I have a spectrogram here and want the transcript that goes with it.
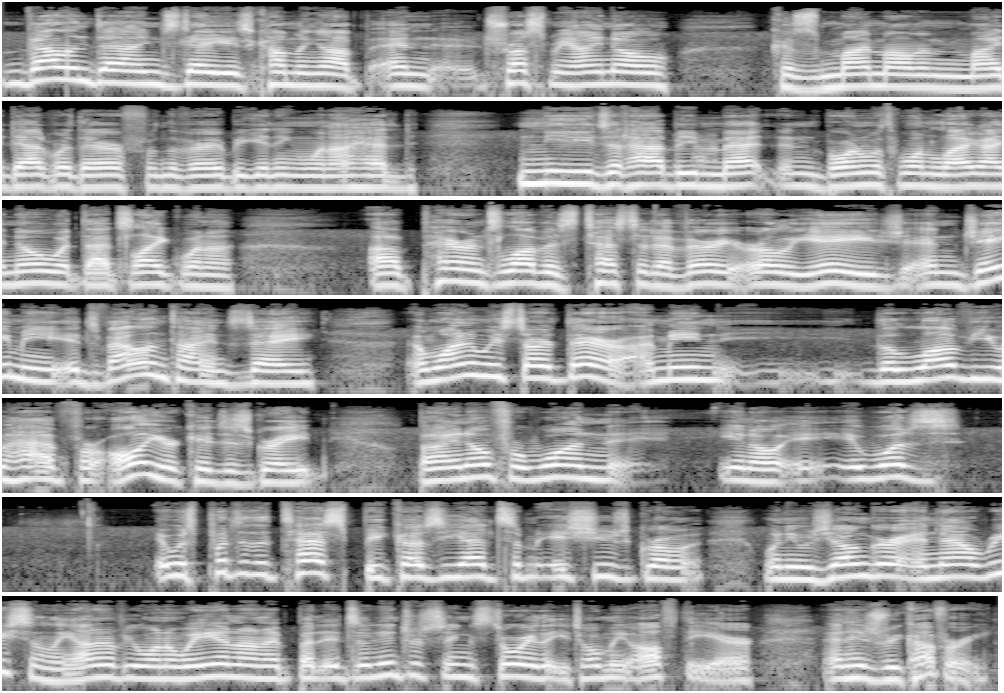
Valentine's Day is coming up, and trust me, I know because my mom and my dad were there from the very beginning when I had needs that had to be met and born with one leg. I know what that's like when a a parent's love is tested at a very early age. And Jami, it's Valentine's Day, and why don't we start there? I mean, the love you have for all your kids is great, but I know for one, you know, it, it was it was put to the test because he had some issues growing when he was younger and now recently. I don't know if you want to weigh in on it, but it's an interesting story that you told me off the air and his recovery.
